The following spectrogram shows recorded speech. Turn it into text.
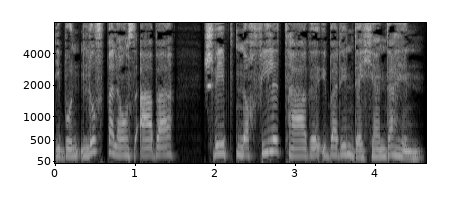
Die bunten Luftballons aber schwebten noch viele Tage über den Dächern dahin.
